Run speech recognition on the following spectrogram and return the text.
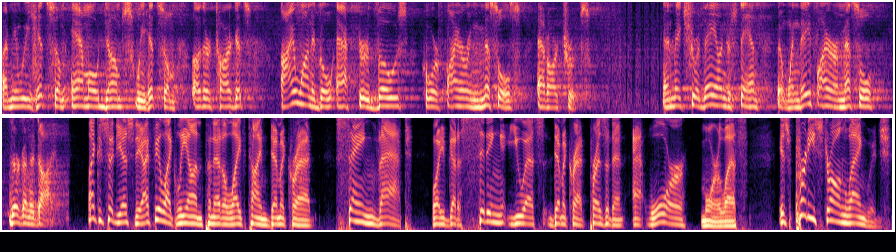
I mean, we hit some ammo dumps, we hit some other targets. I want to go after those who are firing missiles at our troops and make sure they understand that when they fire a missile, they're going to die. Like I said yesterday, I feel like Leon Panetta, lifetime Democrat, saying that while you've got a sitting U.S. Democrat president at war, more or less, is pretty strong language.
